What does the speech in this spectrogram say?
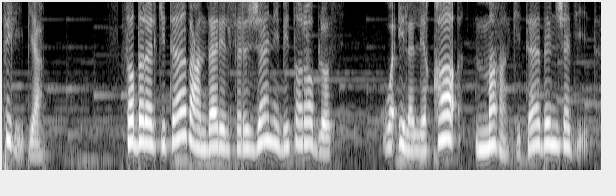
في ليبيا. صدر الكتاب عن دار الفرجان بطرابلس وإلى اللقاء مع كتاب جديد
